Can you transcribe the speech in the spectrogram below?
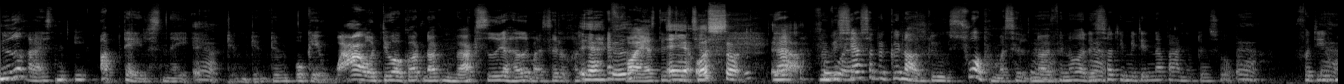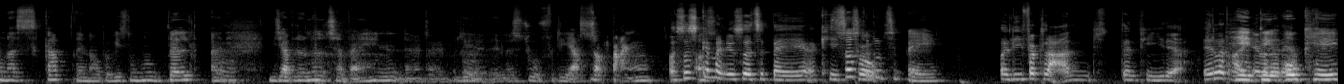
nyde rejsen i opdagelsen af, Ja. dim, dim, dim, okay, wow, det var godt nok en mørk side, jeg havde i mig selv. Hold Ja, kæft, hvor er jeg det er jeg også sådan? Ja, men hvis jeg så begynder at blive sur på mig selv, når Ja, jeg finder ud af det, ja. så er det mit indre barn, jeg bliver sur på. Ja. Fordi Ja. hun har skabt den overbevisning. Hun valgte, at jeg bliver nødt til at være hende, der, der bliver eller sur, fordi jeg er så bange. Og så skal Og- man jo så tilbage og kigge Så skal på, du tilbage. og lige forklare den, den pige der, eller dreng, Hey, eller det er okay,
